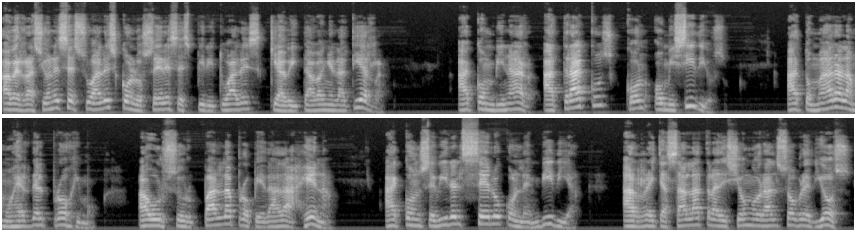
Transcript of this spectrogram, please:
aberraciones sexuales con los seres espirituales que habitaban en la tierra, a combinar atracos con homicidios, a tomar a la mujer del prójimo, a usurpar la propiedad ajena, a concebir el celo con la envidia, a rechazar la tradición oral sobre Dios,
